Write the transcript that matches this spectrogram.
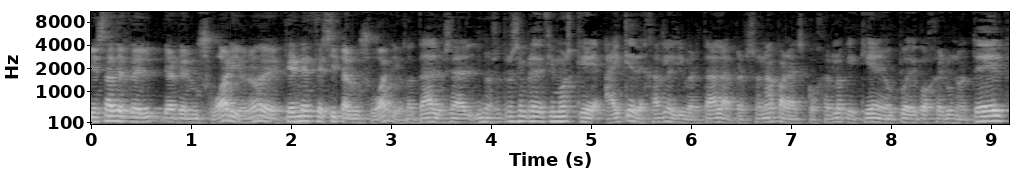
piensa desde el, desde el usuario, ¿no? De ¿Qué necesita el usuario? Total, o sea, nosotros siempre decimos que hay que dejarle libertad a la persona para escoger lo que quiere. Hoy puede coger un hotel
